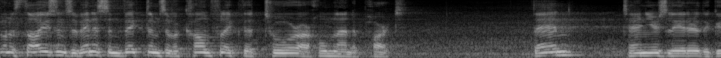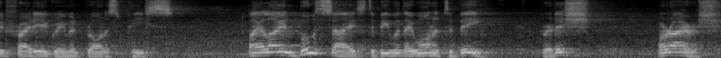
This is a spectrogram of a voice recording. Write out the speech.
One of thousands of innocent victims of a conflict that tore our homeland apart. Then, ten years later, the Good Friday Agreement brought us peace by allowing both sides to be what they wanted to be British or Irish.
